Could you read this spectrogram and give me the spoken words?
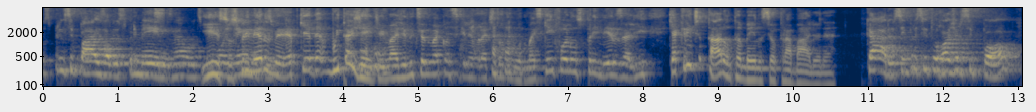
os principais ali, os primeiros, né? Os Isso, os primeiros mesmo. É porque é muita gente. Eu imagino que você não vai conseguir lembrar de todo mundo. Mas quem foram os primeiros ali que acreditaram também no seu trabalho, né? Cara, eu sempre cito o Roger Cipó,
